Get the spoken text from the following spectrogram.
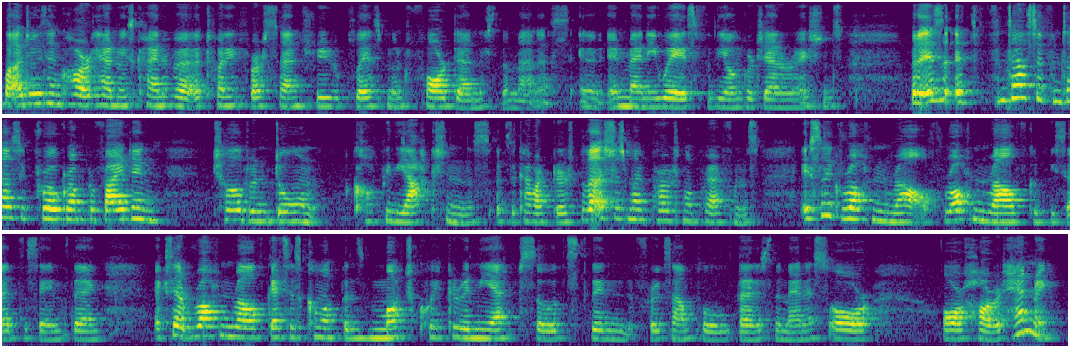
but I do think Horrid is kind of a, a 21st century replacement for Dennis the Menace in, in many ways for the younger generations. But it is, it's a fantastic, fantastic program providing children don't copy the actions of the characters, but that's just my personal preference. It's like Rotten Ralph. Rotten Ralph could be said the same thing, except Rotten Ralph gets his comeuppance much quicker in the episodes than, for example, Dennis the Menace or, or Horrid Henry.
